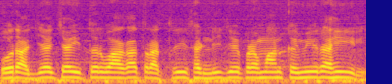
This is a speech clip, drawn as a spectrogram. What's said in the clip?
व राज्याच्या इतर भागात रात्री थंडीचे प्रमाण कमी राहील.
